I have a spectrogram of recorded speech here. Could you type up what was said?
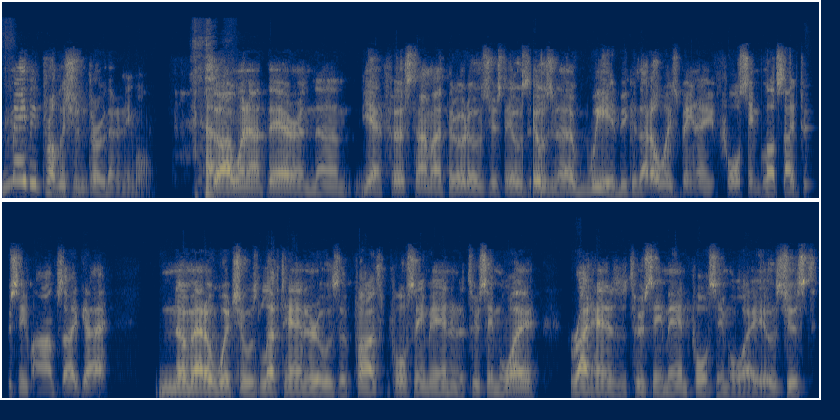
Maybe probably shouldn't throw that anymore. so I went out there and um, yeah, first time I threw it, it was just it was it was uh, weird because I'd always been a four seam glove side, two seam arm side guy. No matter which, it was left hander, it was a fast four seam in and a two seam away. Right handed is a two seam in, four seam away. It was just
